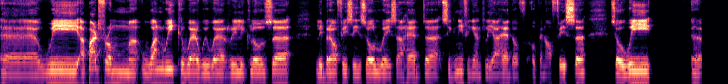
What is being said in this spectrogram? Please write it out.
uh, we, apart from uh, one week where we were really close, LibreOffice is always ahead, significantly ahead of OpenOffice. so we uh,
